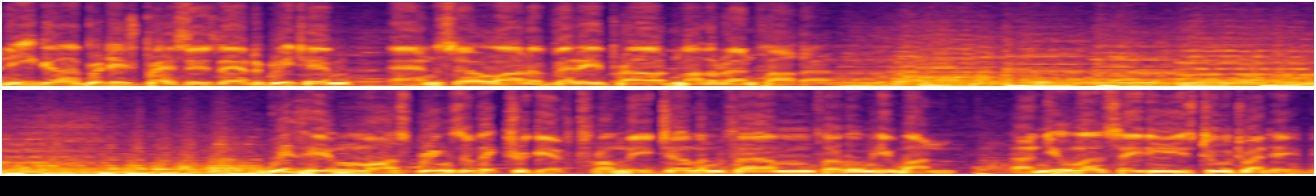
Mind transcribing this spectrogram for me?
An eager British press is there to greet him, and so are a very proud mother and father. With him, Moss brings a victory gift from the German firm for whom he won, a new Mercedes 220.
